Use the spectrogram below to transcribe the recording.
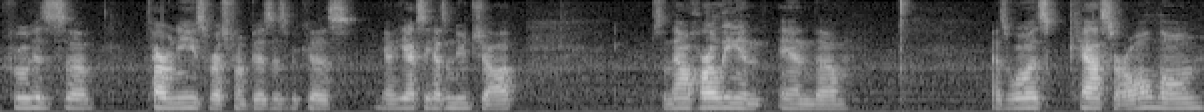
through his uh, Taiwanese restaurant business because you know he actually has a new job. So now Harley and and um, as well as Cass are all alone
